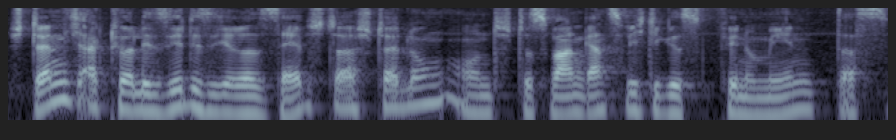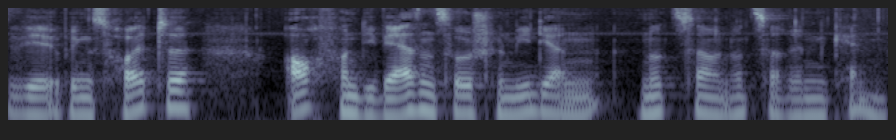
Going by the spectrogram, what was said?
Ständig aktualisierte sie ihre Selbstdarstellung und das war ein ganz wichtiges Phänomen, das wir übrigens heute auch von diversen Social Media Nutzer und Nutzerinnen kennen.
